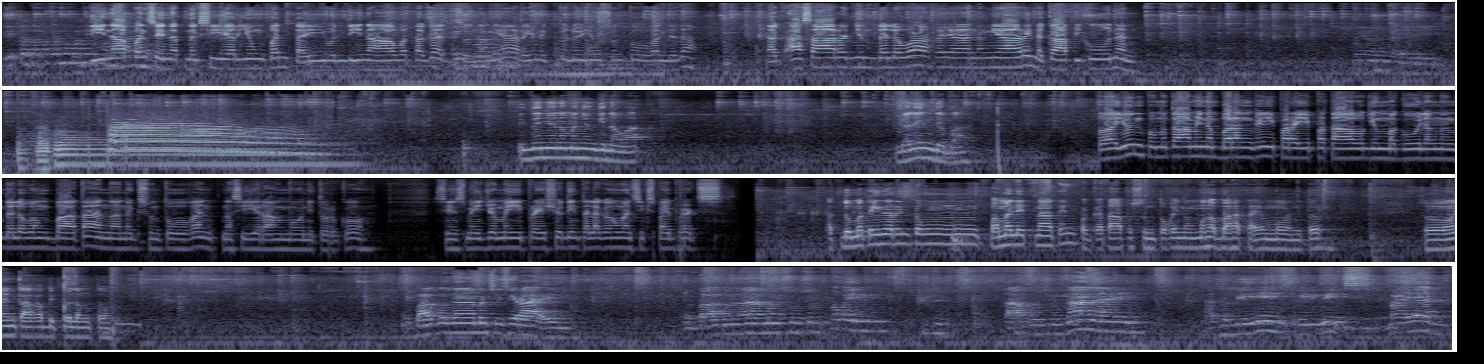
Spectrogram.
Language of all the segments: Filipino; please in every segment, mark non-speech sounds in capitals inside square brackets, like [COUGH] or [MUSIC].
Dito, Di napansin at nag-CR yung bantay, hindi naawat agad. So nangyari, nagtuloy yung suntukan nila. Nag-asaran yung dalawa, kaya nangyari, nagkapikunan. Tignan nyo naman yung ginawa. Galing, di ba? So ayun, pumunta kami ng barangay para ipatawag yung magulang ng dalawang bata na nagsuntukan, nasira ang monitor ko. Since medyo may presyo din talagang 165 Hz. At dumating na rin tong pamalit natin pagkatapos suntukin ng mga bata yung monitor. So ngayon kakabit ko lang to. May bago na naman sisirain. May bago na naman susuntukin. [LAUGHS] Tapos yung nanay, sasabihin, 3 weeks, bayad.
